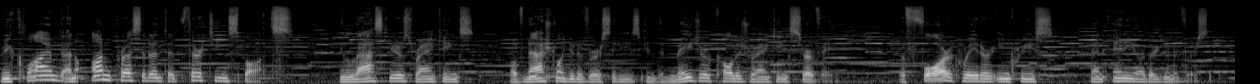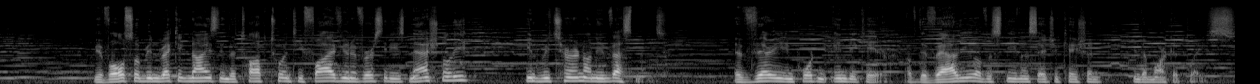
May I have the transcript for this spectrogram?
We climbed an unprecedented 13 spots in last year's rankings of national universities in the major college ranking survey, a far greater increase than any other university. We have also been recognized in the top 25 universities nationally in return on investment, a very important indicator of the value of a Stevens education in the marketplace.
